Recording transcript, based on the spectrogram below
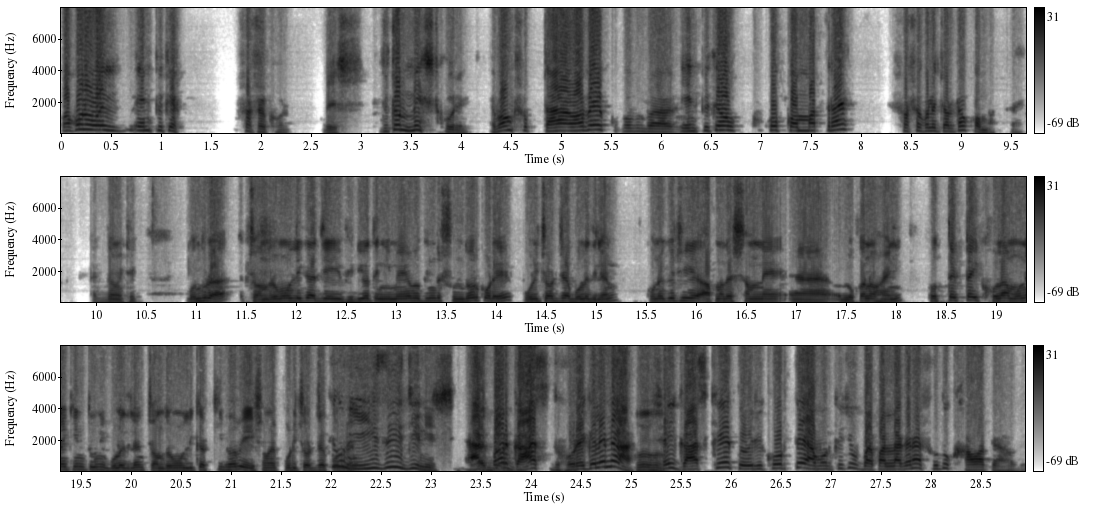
কখনো ওই এনপিকে শস্যের খোল। বেশ। দুটো মিক্সড করে। এবং সু- তা হবে এনপিকেও খুব কম মাত্রায় শস্য খোলের জলটাও কম মাত্রায়। একদমই ঠিক। বন্ধুরা চন্দ্রমল্লিকা যে এই ভিডিওতে নিমেবাবু কিন্তু সুন্দর করে পরিচর্যা বলে দিলেন। কোনো কিছুই আপনাদের সামনে লুকানো হয়নি। প্রত্যেকটাই খোলা মনে কিন্তু উনি বলে দিলেন চন্দ্রমল্লিকা কীভাবে এই সময় পরিচর্যা করবেন? ইজি জিনিস। একবার গাছ ধরে গেলে না। সেই গাছকে তৈরি করতে এমন কিছু ব্যাপার লাগে না শুধু খাওয়াতে হবে।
